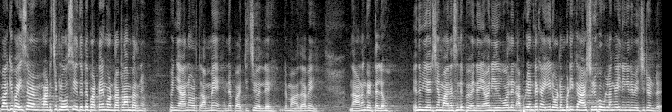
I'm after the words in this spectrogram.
ബാക്കി പൈസ അടച്ച് ക്ലോസ് ചെയ്തിട്ട് പട്ടയം കൊണ്ടാക്കാൻ പറഞ്ഞു. അപ്പം ഞാൻ ഓർത്ത് അമ്മേ എന്നെ പറ്റിച്ചു അല്ലേ? എന്റെ മാതാവേ നാണം കെട്ടല്ലോ. എന്ന് വിചാരിച്ച മനസ്സിൽ പിന്നെ ഞാൻ ഇതുപോലെ അപ്പോൾ എന്റെ കയ്യിൽ ഉടമ്പടി കാശ് രൂപ ഉള്ളം കയ്യിൽ ഇങ്ങനെ വെച്ചിട്ടുണ്ട്.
